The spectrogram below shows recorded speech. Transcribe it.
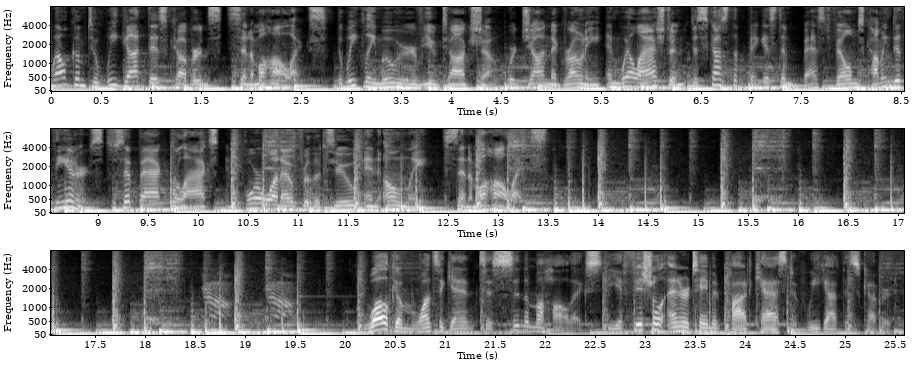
Welcome to We Got This Covered's Cinemaholics, the weekly movie review talk show where John Negroni and Will Ashton discuss the biggest and best films coming to theaters. So sit back, relax, and pour one out for the two and only Cinemaholics. Welcome once again to Cinemaholics, the official entertainment podcast of We Got This Covered.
